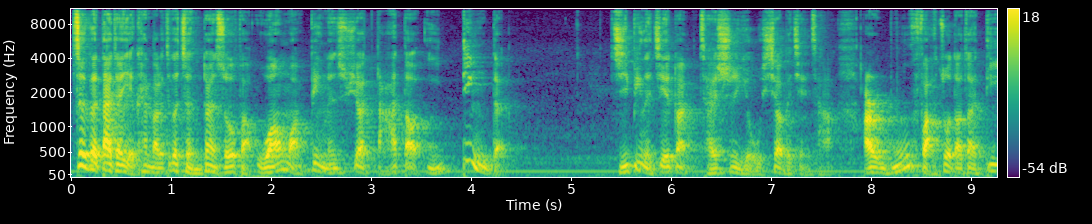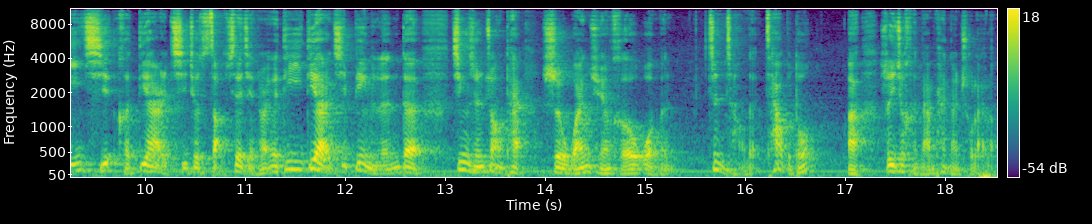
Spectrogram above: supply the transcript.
这个大家也看到了，这个诊断手法往往病人需要达到一定的疾病的阶段才是有效的检查，而无法做到在第一期和第二期就是早期的检查，因为第一、第二期病人的精神状态是完全和我们正常的差不多啊，所以就很难判断出来了。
